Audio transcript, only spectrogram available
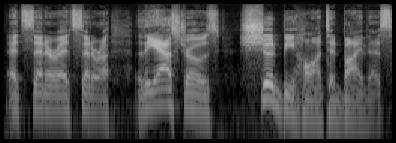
etc., etc. The Astros should be haunted by this.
